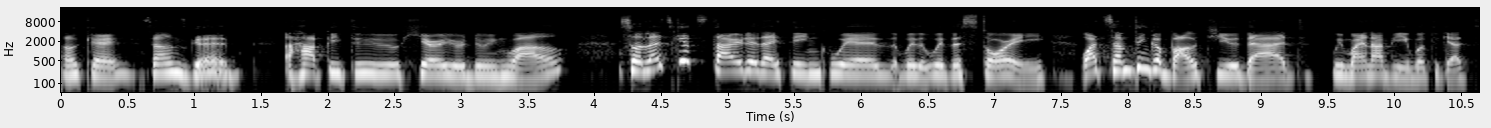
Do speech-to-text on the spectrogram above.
Okay, sounds good. Happy to hear you're doing well. So let's get started, I think, with with with the story. What's something about you that we might not be able to get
